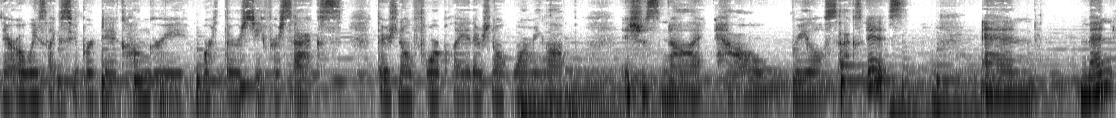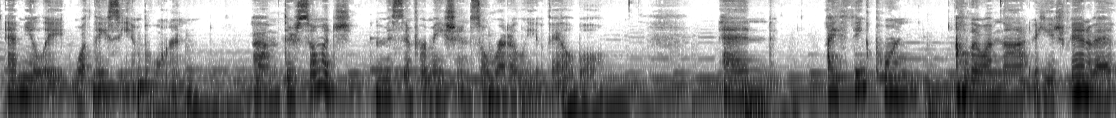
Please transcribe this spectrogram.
they're always like super dick hungry or thirsty for sex. There's no foreplay, there's no warming up. It's just not how real sex is. And men emulate what they see in porn. Um, there's so much misinformation so readily available. And I think porn, although I'm not a huge fan of it,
